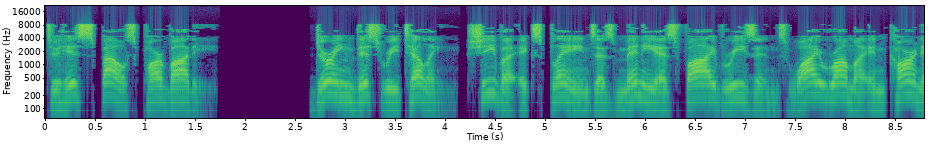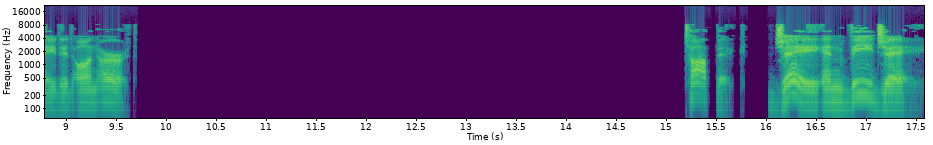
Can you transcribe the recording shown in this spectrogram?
to his spouse Parvati. During this retelling, Shiva explains as many as five reasons why Rama incarnated on earth. Topic: Jay and Vijay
